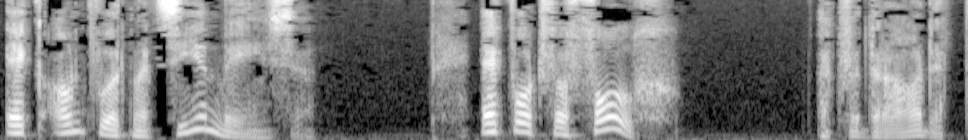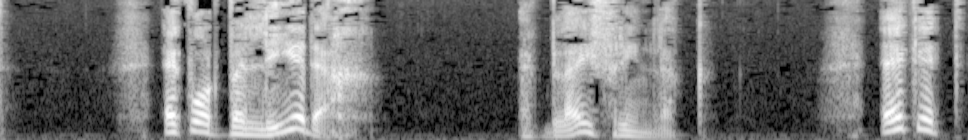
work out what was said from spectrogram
Ek antwoord met seënwense. Ek word vervolg. Ek verdra dit. Ek word beledig. Ek bly vriendelik. Ek het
